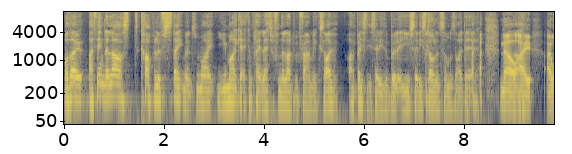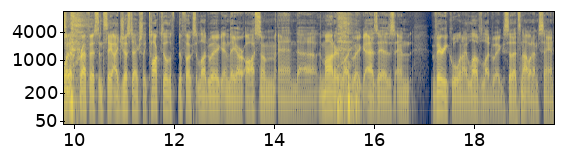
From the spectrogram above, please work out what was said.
although i think the last couple of statements might you might get a complaint letter from the ludwig family because i've I've basically said he's a bully. You said he's stolen someone's idea. No, I, I want to preface and say I just actually talked to the, the folks at Ludwig, and they are awesome, and uh, the modern Ludwig as is, and very cool, and I love Ludwig. So that's not what I'm saying.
